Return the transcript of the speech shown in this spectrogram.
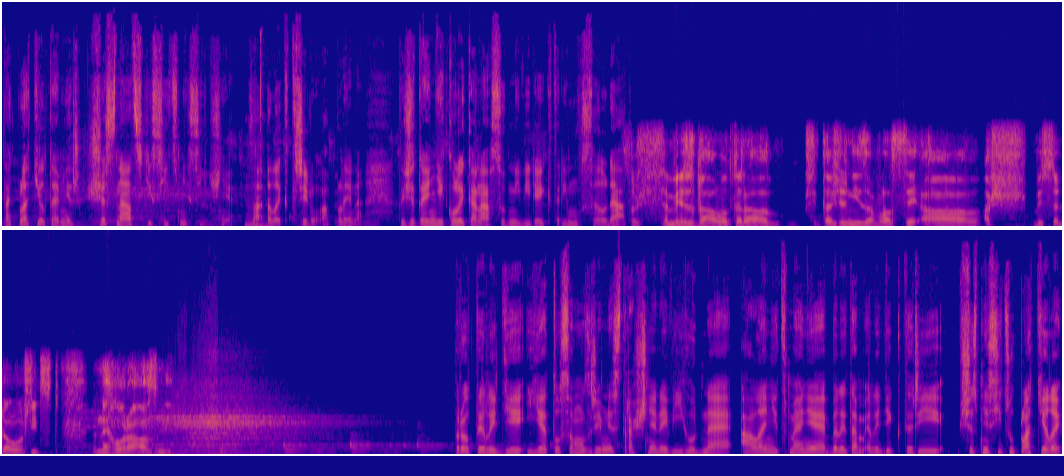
tak platil téměř 16 tisíc měsíčně hmm. za elektřinu a plyn. Takže to je několikanásobný výdej, který musel dát. Což se mi zdálo teda přitažený za vlasy a až by se dalo říct nehorázný pro ty lidi je to samozřejmě strašně nevýhodné, ale nicméně byli tam i lidi, kteří 6 měsíců platili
